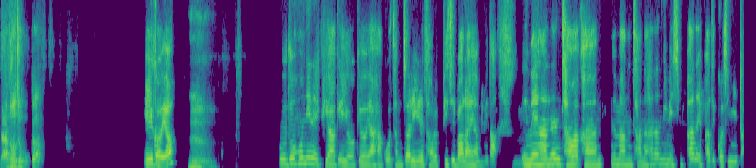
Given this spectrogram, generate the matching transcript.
나눠줘 볼까? 읽어요. 음, 모두 혼인을 귀하게 여겨야 하고 잠자리를 더럽히지 말아야 합니다. 음, 음행하는 자와 간음하는 자는 하나님의 심판을 받을 것입니다.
